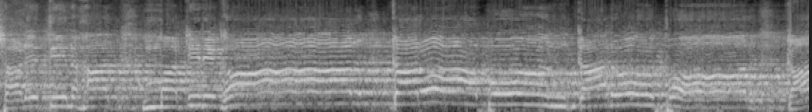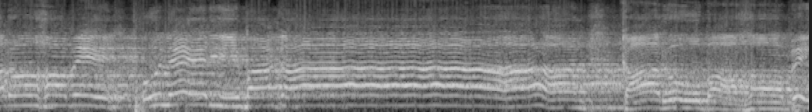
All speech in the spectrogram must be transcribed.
সাড়ে তিন হাত মাটির ঘর, কারও আপন, কারও পর, কারও হবে ফুলেরই বাগান, কারও বা হবে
